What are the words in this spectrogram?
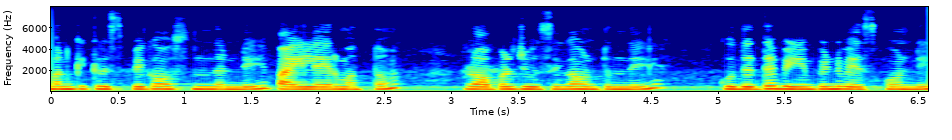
మనకి క్రిస్పీగా వస్తుందండి. పై లేయర్ మొత్తం లోపల జ్యూసీగా ఉంటుంది. కుదిరితే బియ్యం పిండి వేసుకోండి.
